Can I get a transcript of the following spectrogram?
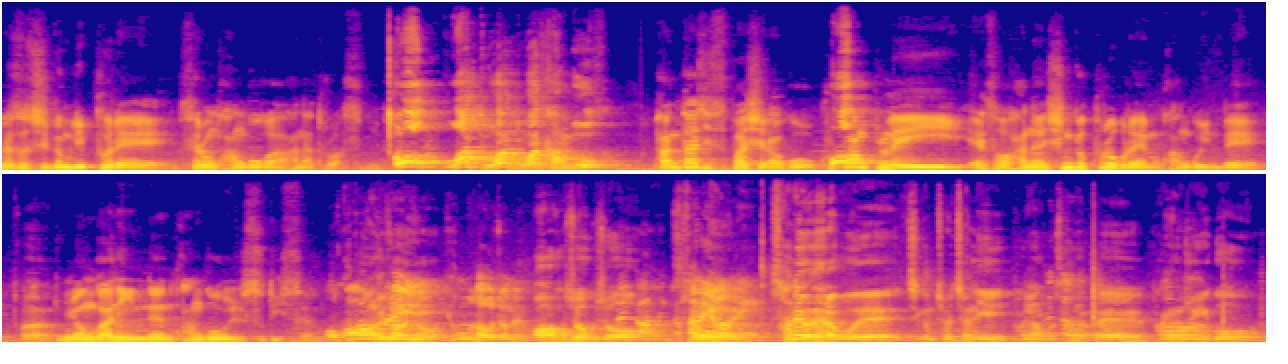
그래서 지금 리플에 새로운 광고가 하나 들어왔습니다. 어? what what what 광고? 판타지 스팟이라고 쿠팡 플레이에서 하는 신규 프로그램 광고인데 네. 좀 연관이 있는 광고일 수도 있어요. 어 쿠팡 알죠, 플레이 알죠. 형도 나오잖아요 아 그죠 그죠. 그러니까 그러니까 사내연애. 사내연애. 사내연애라고 해. 지금 절찬리 방영 그쵸, 사- 그쵸. 예, 방영 중이고.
